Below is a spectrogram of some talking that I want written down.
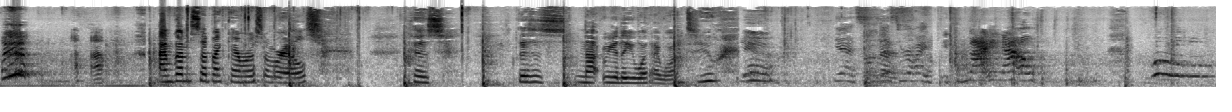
I'm gonna set my camera somewhere else because this is not really what I want to. Yes, oh, that's right. It's mine now. Oh,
